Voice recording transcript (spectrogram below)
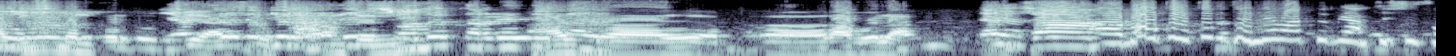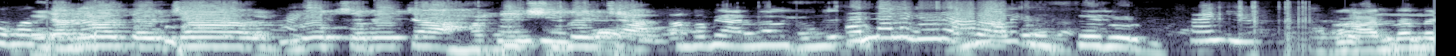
अभिनंदन करतो की राबवला. त्यांचा अ, भाऊ खूप खूप धन्यवाद तुम्ही आमच्याशी संवाद साधला. त्यांना त्यांच्या लोकसभेच्या हार्दिक शुभेच्छा. अण्णाला घेऊन अण्णाला घेऊन थँक्यू अण्णांना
